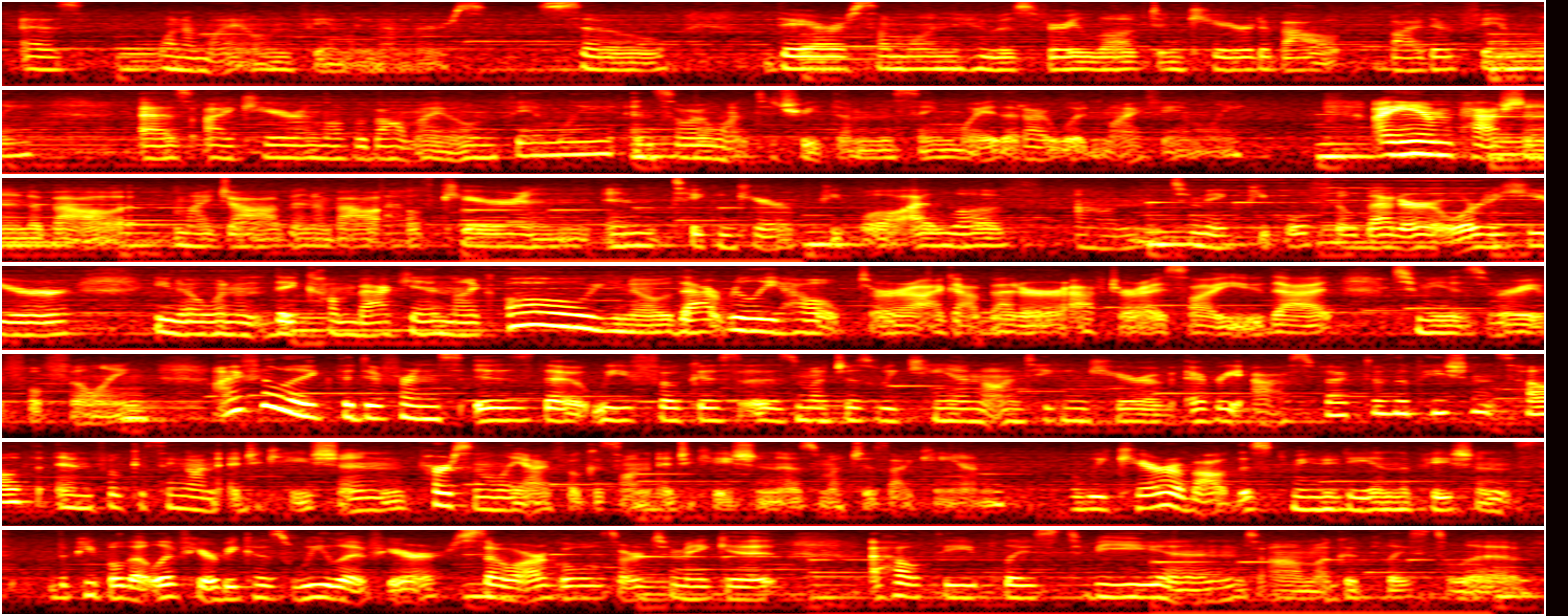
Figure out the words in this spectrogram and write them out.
as one of my own family members. So they are someone who is very loved and cared about by their family as I care and love about my own family, and so I want to treat them in the same way that I would my family. I am passionate about my job and about healthcare and, and taking care of people. I love um, to make people feel better or to hear, you know, when they come back in, like, oh, you know, that really helped or I got better after I saw you. That to me is very fulfilling. I feel like the difference is that we focus as much as we can on taking care of every aspect of the patient's health and focusing on education. Personally, I focus on education as much as I can. We care about this community and the patients the people that live here because we live here. So our goals are to make it a healthy place to be and um, a good place to live.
